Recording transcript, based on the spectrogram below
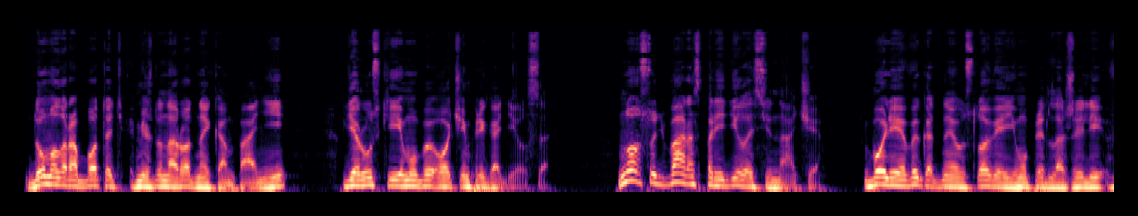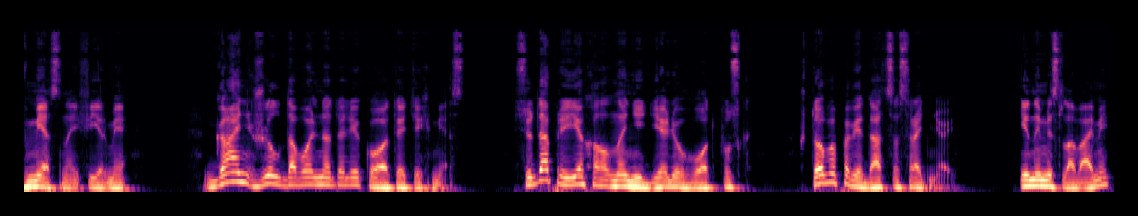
Думал работать в международной компании, где русский ему бы очень пригодился. Но судьба распорядилась иначе. Более выгодные условия ему предложили в местной фирме – Гань жил довольно далеко от этих мест. Сюда приехал на неделю в отпуск, чтобы повидаться с родней. Иными словами,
